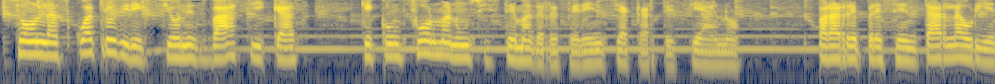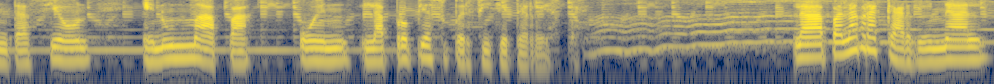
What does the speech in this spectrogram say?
son las cuatro direcciones básicas que conforman un sistema de referencia cartesiano para representar la orientación en un mapa o en la propia superficie terrestre. La palabra cardinal,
